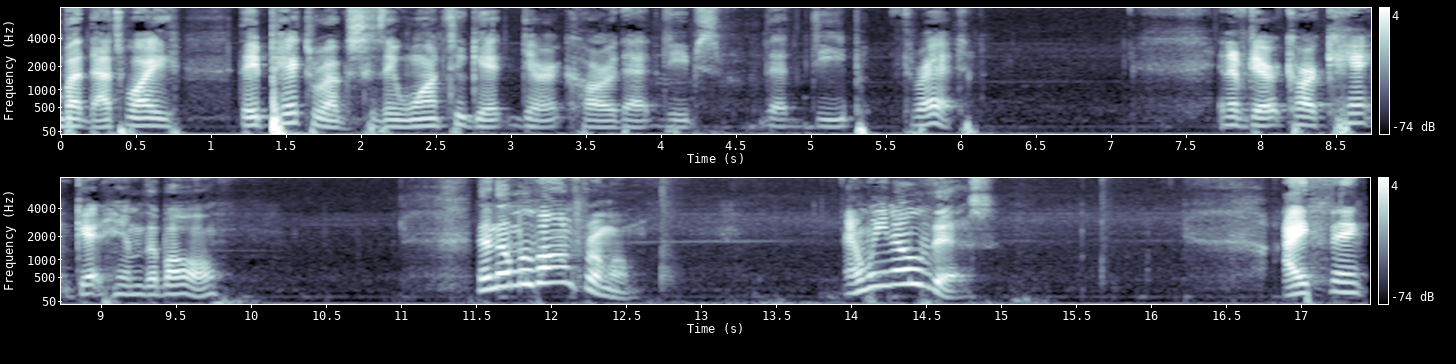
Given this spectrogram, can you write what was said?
but that's why they picked Ruggs, because they want to get Derek Carr that deep, that deep threat. And if Derek Carr can't get him the ball, then they'll move on from him. And we know this. I think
